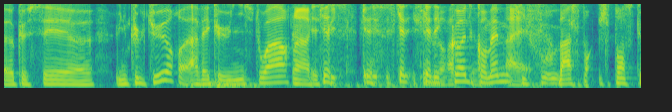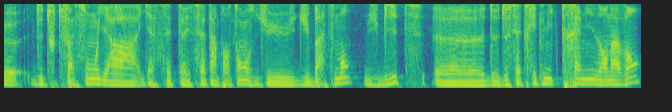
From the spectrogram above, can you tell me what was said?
euh, que c'est euh, une culture avec une histoire? Ah, Est-ce qu'il y a, est-ce qu'il y a que des rap, codes quand même ouais. qu'il faut? Bah, je, pen- je pense que de toute façon, il y a, il y a cette, cette importance du, du battement, du beat, euh, de, de cette rythmique très mise en avant,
